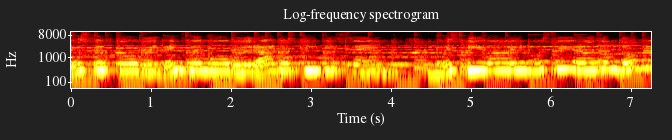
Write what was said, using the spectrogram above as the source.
У святковий день зимовий радості пісень. Ми співаємо всі разом добрий,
